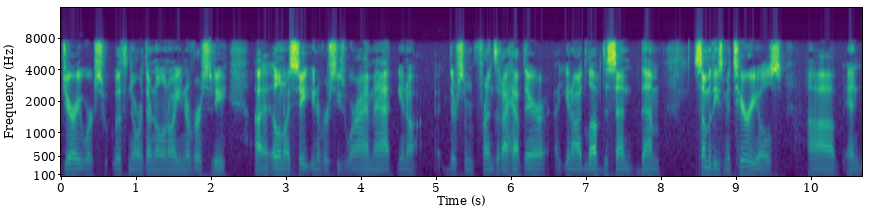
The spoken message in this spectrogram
Jerry works with Northern Illinois University, uh, Illinois State University is where I'm at. You know, there's some friends that I have there. You know, I'd love to send them some of these materials uh, and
